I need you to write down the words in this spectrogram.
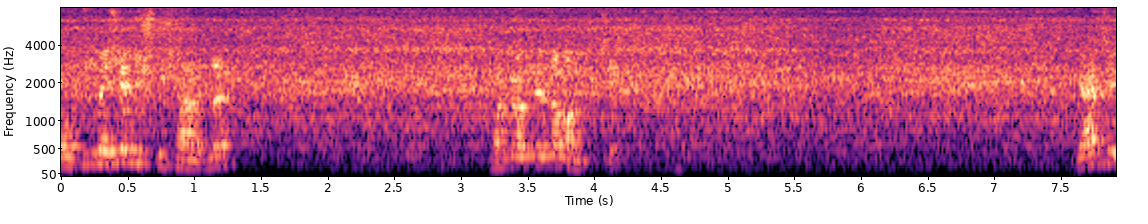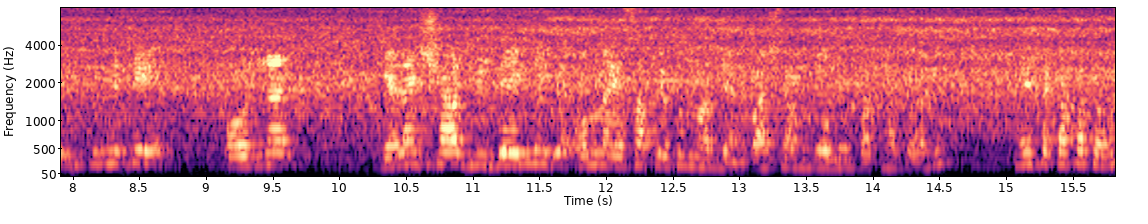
...35'e düştü şarjı. Bakalım ne zaman bitecek. Gerçi üstündeki orijinal gelen şarj %50 idi. Onunla hesap yapılmaz yani. Baştan bir doldurup bakmak lazım. Neyse kapatalım.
